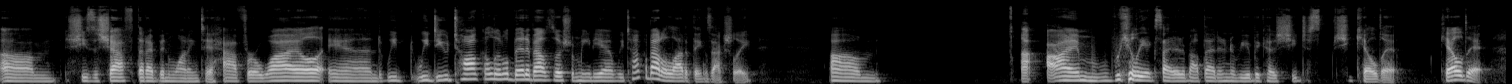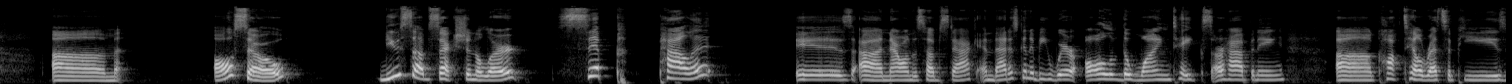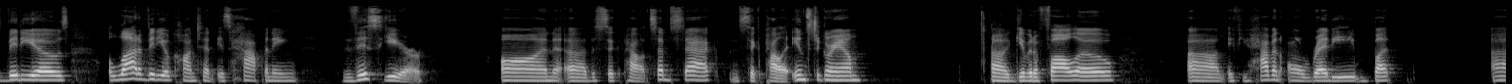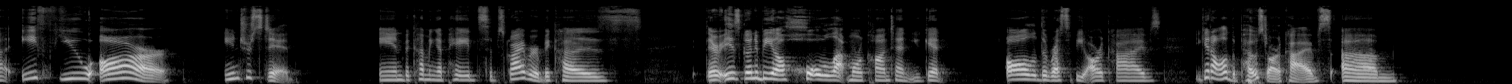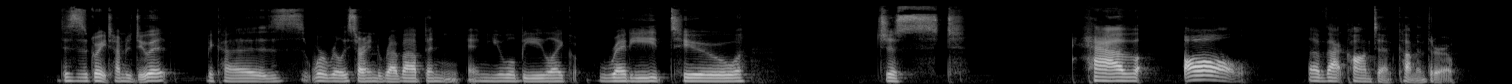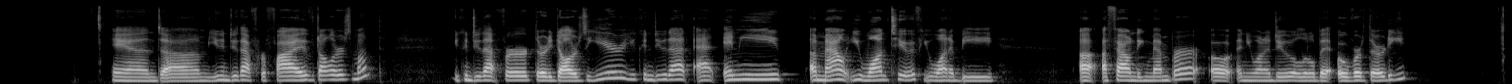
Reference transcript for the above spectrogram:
um, she's a chef that I've been wanting to have for a while, and we we do talk a little bit about social media. We talk about a lot of things actually. Um, I, I'm really excited about that interview because she just she killed it, killed it. Um, also, new subsection alert: Sipp Palette is uh, now on the Substack, and that is going to be where all of the wine takes are happening uh, cocktail recipes, videos. A lot of video content is happening this year on uh, the Sicc Palette Substack and Sicc Palette Instagram. Uh, give it a follow um, if you haven't already. But uh, if you are interested in becoming a paid subscriber, because there is going to be a whole lot more content, you get all of the recipe archives you get all of the post archives. Um, this is a great time to do it because we're really starting to rev up and and you will be like ready to just have all of that content coming through. And um, you can do that for $5 a month. You can do that for $30 a year. You can do that at any amount you want to if you want to be a, founding member uh, and you want to do a little bit over 30.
